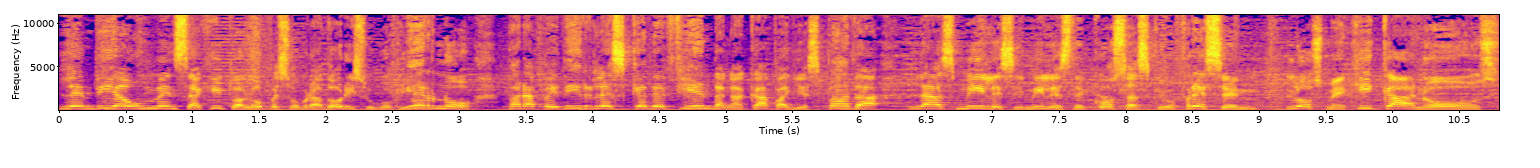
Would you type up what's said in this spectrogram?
le envía un mensajito a López Obrador y su gobierno para pedirles que defiendan a capa y espada las miles y miles de cosas que ofrecen los mexicanos.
